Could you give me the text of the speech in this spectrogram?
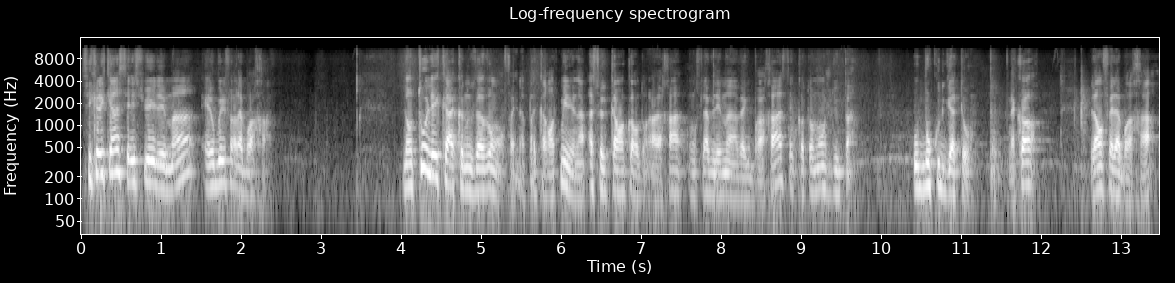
Si quelqu'un s'est essuyé les mains et a oublié de faire la bracha, dans tous les cas que nous avons, enfin il n'y en a pas 40 000, il y en a un seul cas encore dans la bracha, on se lave les mains avec bracha, c'est quand on mange du pain ou beaucoup de gâteaux. D'accord? Là on fait la bracha.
